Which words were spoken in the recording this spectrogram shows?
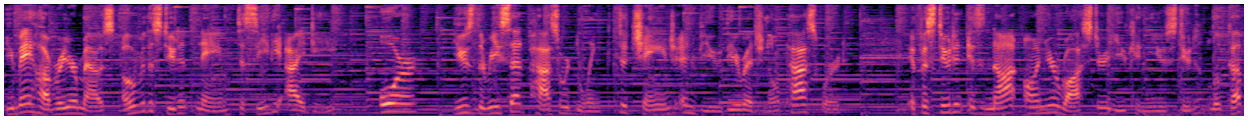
you may hover your mouse over the student name to see the ID, or use the reset password link to change and view the original password. If a student is not on your roster, you can use Student Lookup,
